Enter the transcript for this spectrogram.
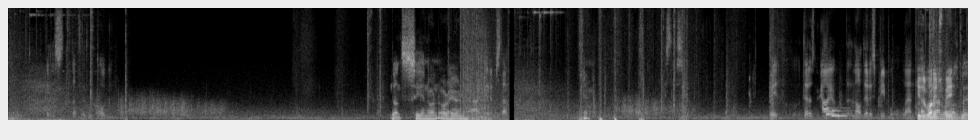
Look at this, that little dog. Don't see anyone or hear anyone. Yeah, I get him stuff. Yeah. Nice, nice. Wait, there is a guy. No, there is people landing. He's a 1 and HP. was blue.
